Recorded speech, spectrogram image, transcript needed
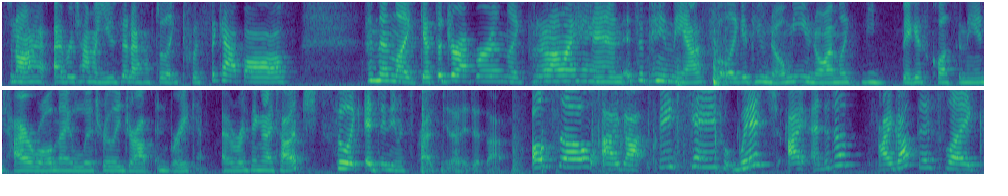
So now I, every time I use it, I have to like twist the cap off and then like get the dropper and like put it on my hand. It's a pain in the ass but like if you know me you know i'm like the biggest klutz in the entire world and i literally drop and break everything i touch. So like it didn't even surprise me that i did that. Also i got face tape which i ended up i got this like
